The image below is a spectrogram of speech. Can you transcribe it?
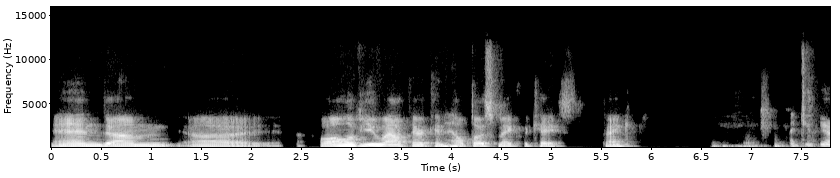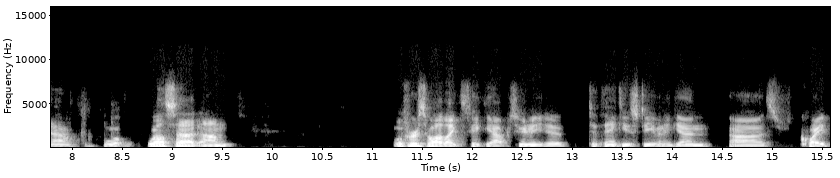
And um, uh, all of you out there can help us make the case. Thank you. Thank you. Yeah, well, well said. Um, well, first of all, I'd like to take the opportunity to, to thank you, Stephen, again. Uh, it's quite,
